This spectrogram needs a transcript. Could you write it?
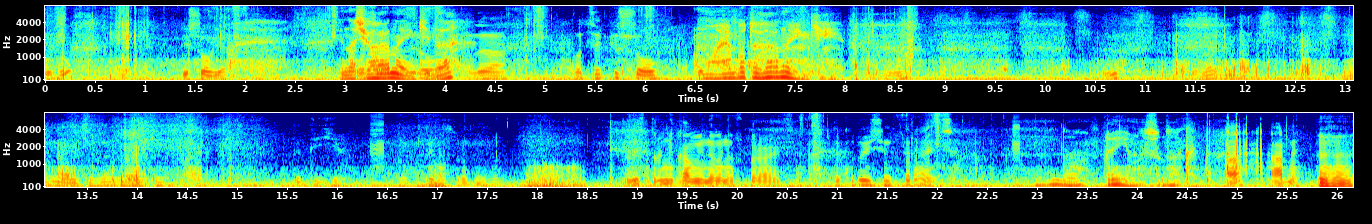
О. Пішов я. Іначе гарненький, так? Да? Да. Оце пішов. Має бути гарненький. Маленький, маленький. Де ти є? Як ти це зробив? Десь тройниками він, напевно, впирається. Та кудись він впирається. Ну да, приємний судак. А? Гарний? Угу.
